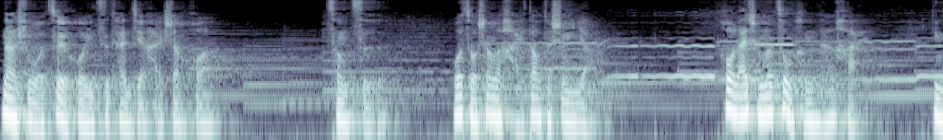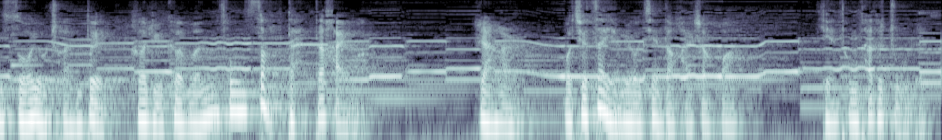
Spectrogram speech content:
那是我最后一次看见海上花。从此，我走上了海盗的生涯。后来成了纵横南海，令所有船队和旅客闻风丧胆的海王。然而，我却再也没有见到海上花，连同它的主人。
